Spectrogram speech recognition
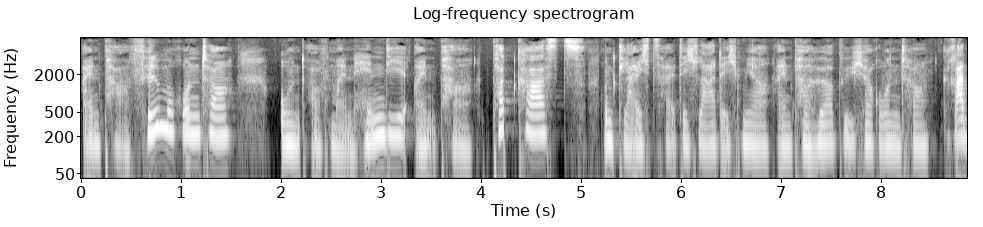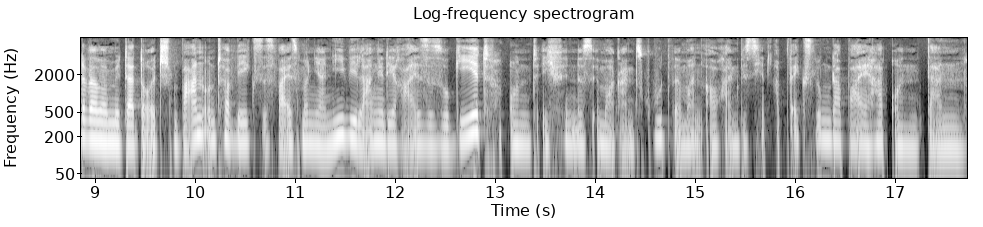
ein paar Filme runter und auf mein Handy ein paar Podcasts und gleichzeitig lade ich mir ein paar Hörbücher runter. Gerade wenn man mit der Deutschen Bahn unterwegs ist, weiß man ja nie, wie lange die Reise so geht und ich finde es immer ganz gut, wenn man auch ein bisschen Abwechslung dabei hat und dann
